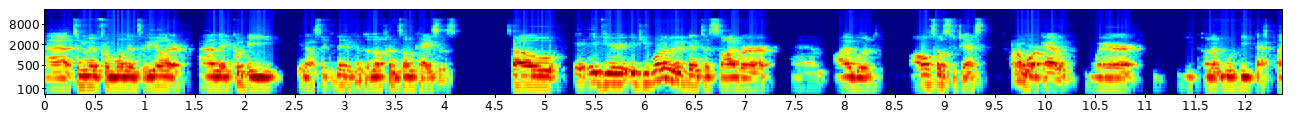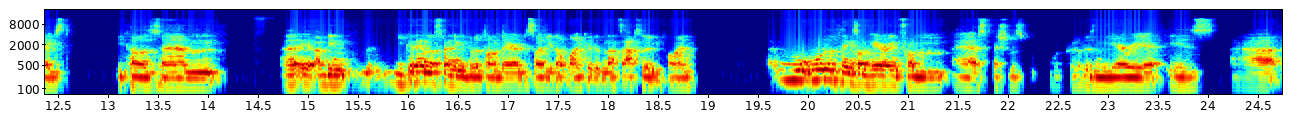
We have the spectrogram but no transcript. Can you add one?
uh, to move from one into the other, and it could be you know significant enough in some cases. So if you if you want to move into cyber, um, I would also suggest trying to work out where you kind of would be best placed, because um, uh, I mean you could end up spending a bit of time there and decide you don't like it, and that's absolutely fine. One of the things I'm hearing from uh, specialist recruiters in the area is uh,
